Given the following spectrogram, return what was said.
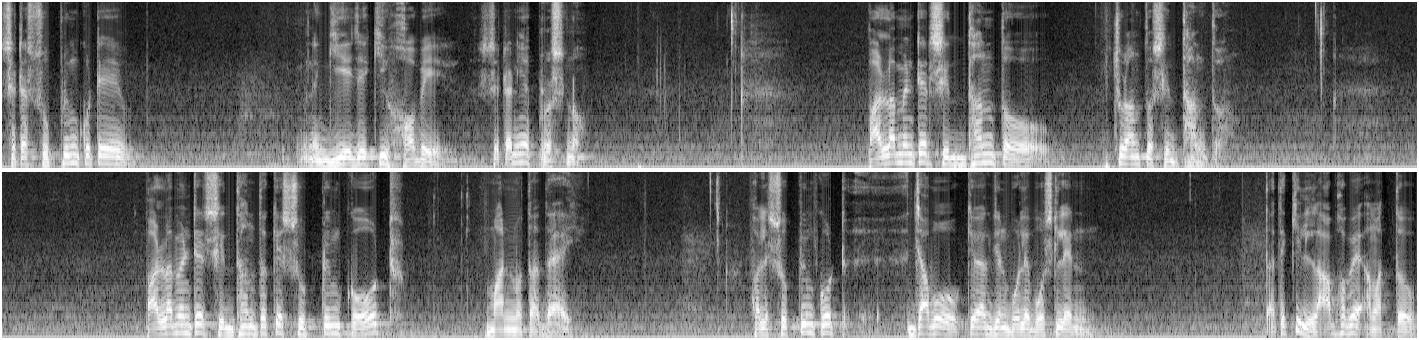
সেটা সুপ্রিম কোর্টে মানে গিয়ে যে কি হবে সেটা নিয়ে প্রশ্ন। পার্লামেন্টের সিদ্ধান্ত, চূড়ান্ত সিদ্ধান্ত। পার্লামেন্টের সিদ্ধান্তকে সুপ্রিম কোর্ট মান্যতা দেয়। ফলে সুপ্রিম কোর্ট, যাব, কেউ একজন বলে বসলেন। তাতে কি লাভ হবে আমার তো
